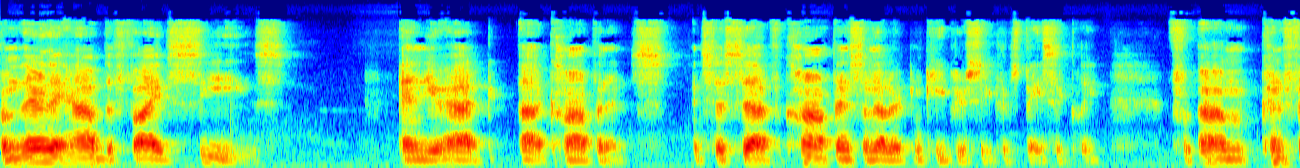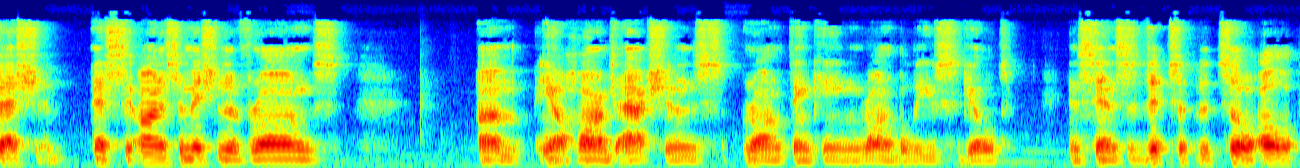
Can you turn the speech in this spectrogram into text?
From there, they have the five C's, and you had uh, confidence. It says to have confidence another can keep your secrets, basically. Um, confession. That's the honest admission of wrongs, um, you know, harms, actions, wrong thinking, wrong beliefs, guilt, and sins. So all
